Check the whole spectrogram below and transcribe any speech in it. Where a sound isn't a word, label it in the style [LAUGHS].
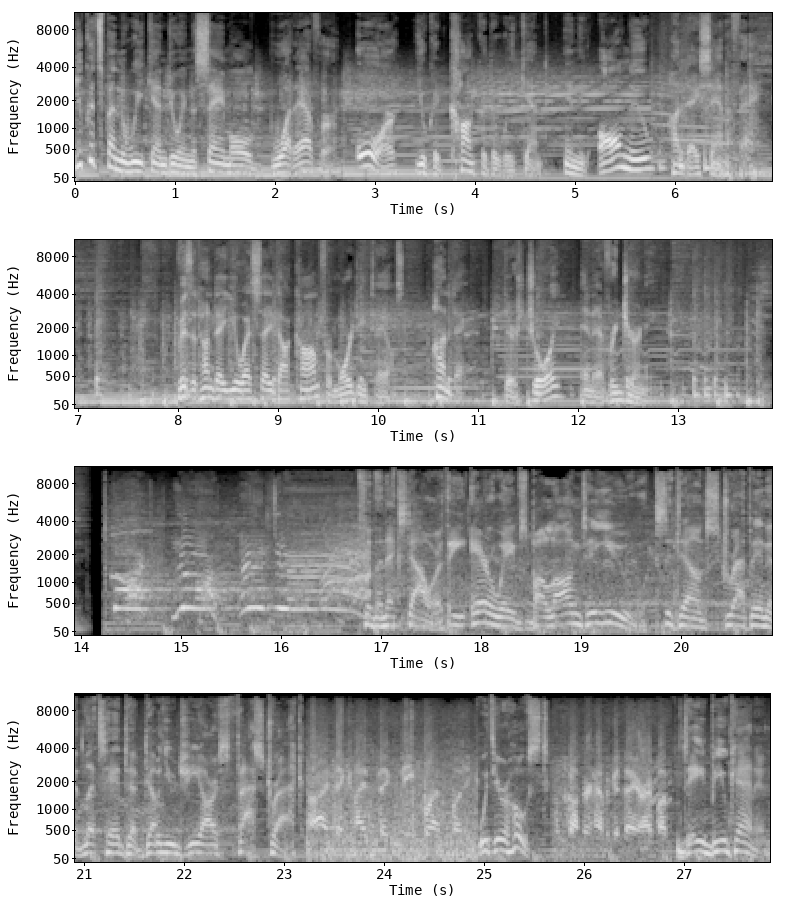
You could spend the weekend doing the same old whatever, or you could conquer the weekend in the all-new Hyundai Santa Fe. Visit HyundaiUSA.com for more details. Hyundai, there's joy in every journey. Start your engine! For the next hour, the airwaves belong to you. Sit down, strap in, and let's head to WGR's Fast Track. All right, take a nice big deep breath, buddy. With your host, Let's go out there and have a good day, all right, bud? Dave Buchanan.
